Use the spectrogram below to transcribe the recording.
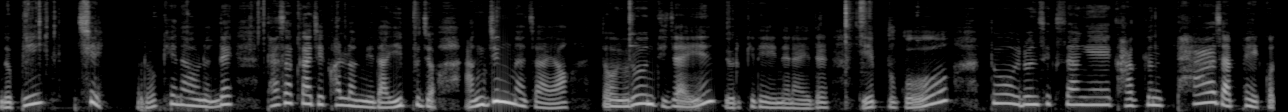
높이 7. 이렇게 나오는데 다섯 가지 컬러입니다. 이쁘죠? 앙증맞아요. 또 이런 디자인 이렇게 되어 있는 아이들 예쁘고 또 이런 색상의 각은 다 잡혀 있고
